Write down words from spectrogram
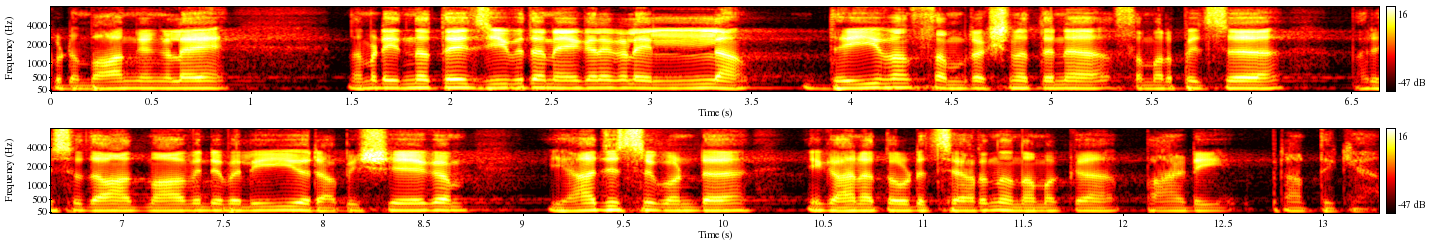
കുടുംബാംഗങ്ങളെ നമ്മുടെ ഇന്നത്തെ ജീവിത മേഖലകളെല്ലാം ദൈവ സംരക്ഷണത്തിന് സമർപ്പിച്ച് പരിശുദ്ധാത്മാവിന്റെ വലിയൊരു അഭിഷേകം യാചിച്ചുകൊണ്ട് ഈ ഗാനത്തോട് ചേർന്ന് നമുക്ക് പാടി പ്രാർത്ഥിക്കാം.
